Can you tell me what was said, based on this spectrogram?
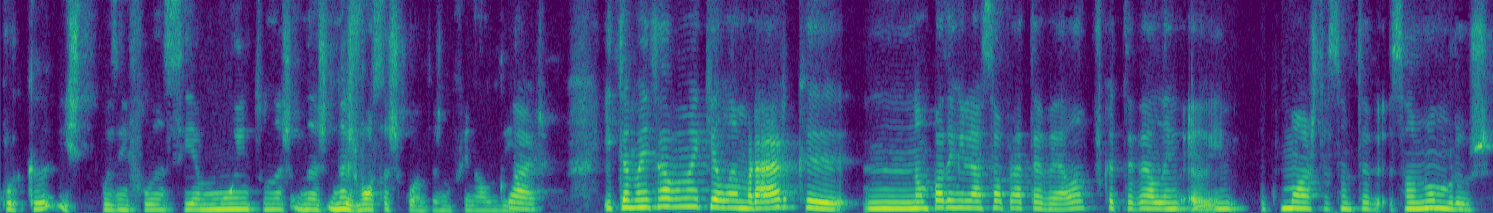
porque isto depois influencia muito nas, nas, nas, vossas contas no final do dia. Claro. E também estava-me aqui a lembrar que não podem olhar só para a tabela, porque a tabela o que mostra são, são números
